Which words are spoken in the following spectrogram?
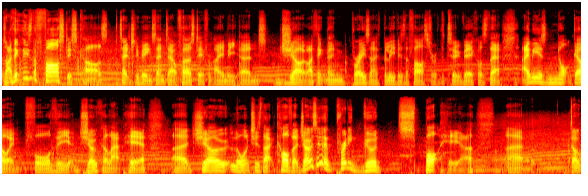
so I think these are the fastest cars potentially being sent out first here from Amy and Joe. I think then Brazen, I believe, is the faster of the two vehicles there. Amy is not going for the Joker lap here. Uh, Joe launches that cover. Joe's in a pretty good spot here. Uh, don't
